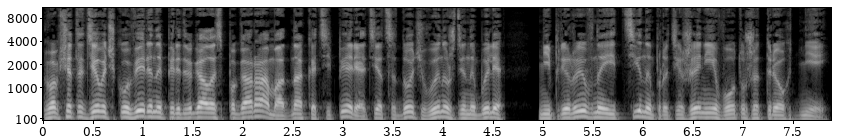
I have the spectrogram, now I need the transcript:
Вообще-то девочка уверенно передвигалась по горам, однако теперь отец и дочь вынуждены были непрерывно идти на протяжении вот уже трех дней.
